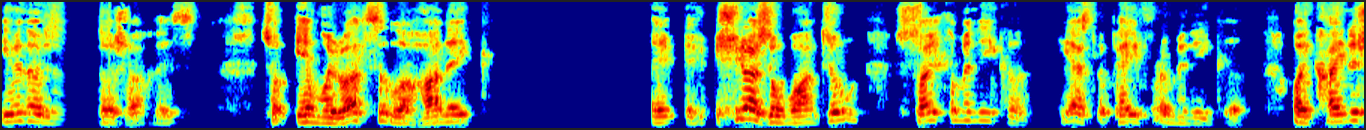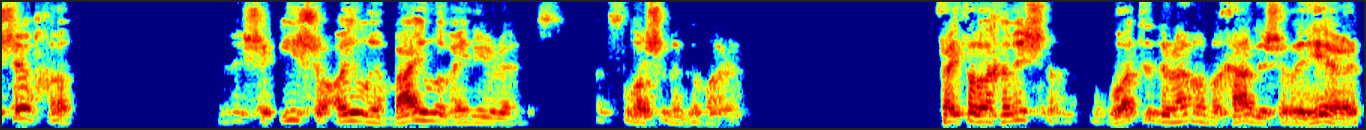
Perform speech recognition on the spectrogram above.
Even though there's no shvachis. So in l'rotza lahanik, if she doesn't want to, soika manika, he has to pay for a manika. Kind of shevcha. Sheisha oilim bailav any rents. That's lashon of Gemara. Right to Lechem Mishnah. What did the Rambam Machadish over here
